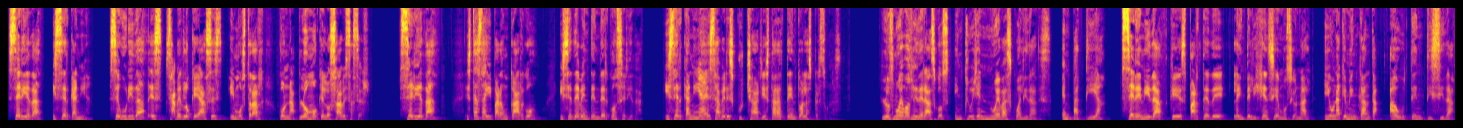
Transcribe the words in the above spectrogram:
seriedad y cercanía. Seguridad es saber lo que haces y mostrar con aplomo que lo sabes hacer. Seriedad. Estás ahí para un cargo y se debe entender con seriedad. Y cercanía es saber escuchar y estar atento a las personas. Los nuevos liderazgos incluyen nuevas cualidades. Empatía, serenidad, que es parte de la inteligencia emocional, y una que me encanta, autenticidad.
